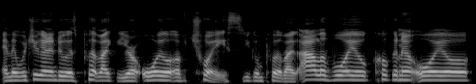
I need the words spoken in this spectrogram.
and then what you're gonna do is put like your oil of choice. You can put like olive oil, coconut oil,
